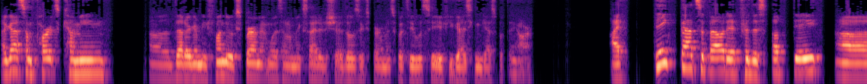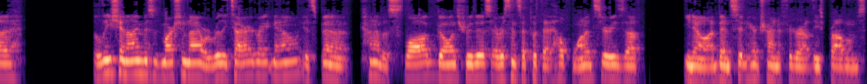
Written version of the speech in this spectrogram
I got some parts coming uh, that are going to be fun to experiment with, and I'm excited to share those experiments with you. Let's see if you guys can guess what they are. I think that's about it for this update. Uh, Alicia and I, Mrs. Martian and I, we're really tired right now. It's been a kind of a slog going through this ever since I put that Help Wanted series up. You know, I've been sitting here trying to figure out these problems.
